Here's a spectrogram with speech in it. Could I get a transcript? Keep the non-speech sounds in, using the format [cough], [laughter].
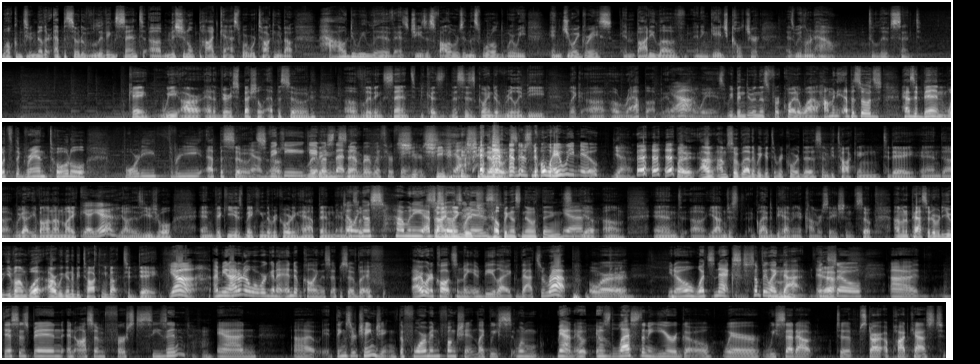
Welcome to another episode of Living Sent, a missional podcast where we're talking about how do we live as Jesus followers in this world where we enjoy grace, embody love, and engage culture as we learn how to live sent. Okay, we are at a very special episode of Living Sent because this is going to really be like a, a wrap up in Yeah. a lot of ways. We've been doing this for quite a while. How many episodes has it been? What's the grand total? 43 episodes. Yeah, Vicky gave us that Sent. number with her She- fingers. she- Yeah. [laughs] she knows. [laughs] There's no way we knew. Yeah. [laughs] but I'm, I'm so glad that we get to record this and be talking today. And uh, we got Yvonne on mic. Yeah, yeah. Yeah, as usual. And Vicky is making the recording happen. And Telling us how many episodes sign language, helping us know things. Yeah. Yep. Um, and uh, yeah, I'm just glad to be having a conversation. So I'm going to pass it over to you, Yvonne. What are we going to be talking about today? Yeah. I mean, I don't know what we're going to end up calling this episode, but if I were to call it something, it would be like, that's a wrap or, Okay. You know, what's next? Something like that. yeah. And so uh, this has been an awesome first season and uh, things are changing the form and function. Like we, when, man, it, it was less than a year ago where we set out to start a podcast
